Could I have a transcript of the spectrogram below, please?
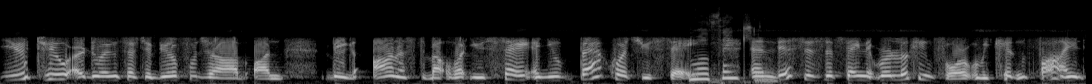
You two are doing such a beautiful job on being honest about what you say, and you back what you say. Well, thank you. And this is the thing that we're looking for when we couldn't find,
